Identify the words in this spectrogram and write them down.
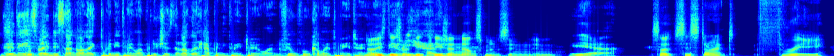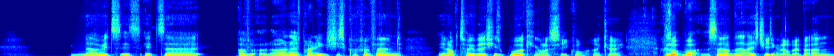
And the thing is, right, these are not like 2021 predictions. They're not going to happen in 2021. The films won't come out in 2021. no, these We these are these, have- these are announcements in in Yeah. So Sister Act three, no, it's it's it's uh oh, oh no, apparently she's confirmed in October that she's working on a sequel. Okay, because what what so that is cheating a little bit, but um.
